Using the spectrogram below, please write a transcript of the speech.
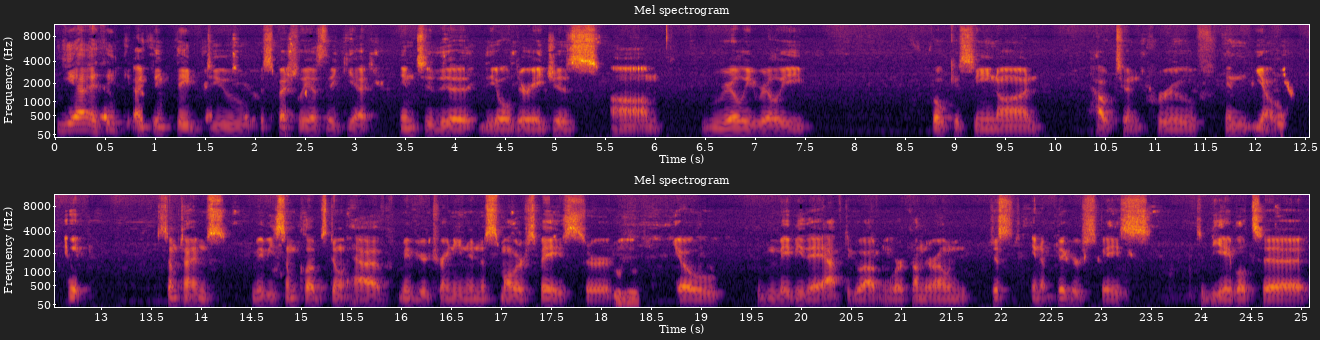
yeah i think i think they do especially as they get into the the older ages um, really really focusing on how to improve and you know it, sometimes maybe some clubs don't have maybe you're training in a smaller space or mm-hmm. you know maybe they have to go out and work on their own just in a bigger space to be able to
